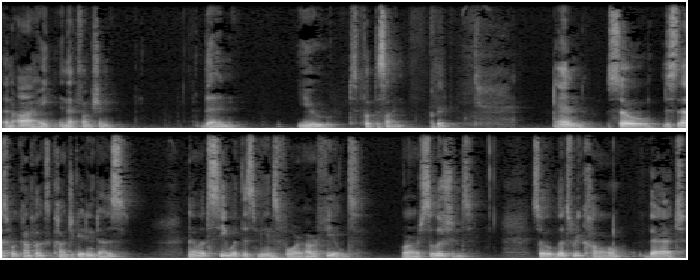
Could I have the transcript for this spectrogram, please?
an i in that function, then you just flip the sign. Okay, and so this that's what complex conjugating does. Now let's see what this means for our fields or our solutions. So let's recall that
